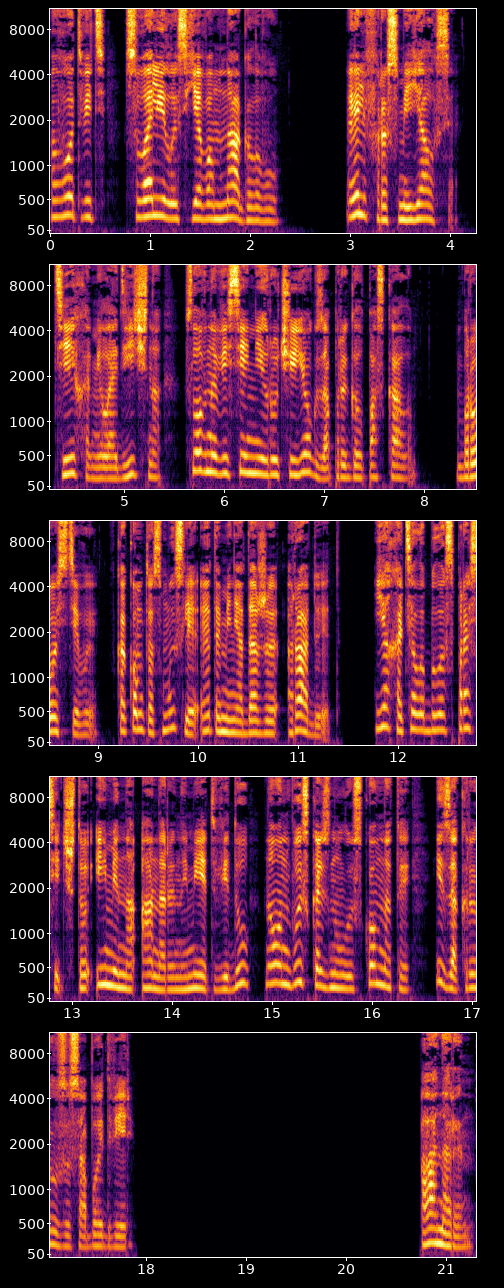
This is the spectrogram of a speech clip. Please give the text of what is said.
«Вот ведь свалилась я вам на голову». Эльф рассмеялся, тихо, мелодично, словно весенний ручеек запрыгал по скалам. «Бросьте вы, в каком-то смысле это меня даже радует». Я хотела было спросить, что именно Анарен имеет в виду, но он выскользнул из комнаты и закрыл за собой дверь. Анарен.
